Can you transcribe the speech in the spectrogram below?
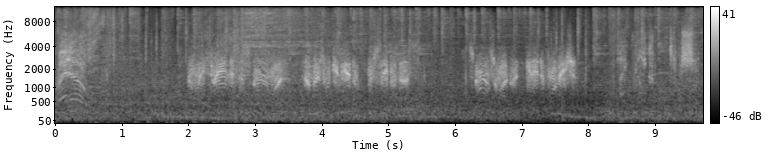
Righto. Only three. this is Squirrel 1. Numbers we can handle. Proceed with us. Squirrel Squadron, get into formation. I really couldn't give a shit.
